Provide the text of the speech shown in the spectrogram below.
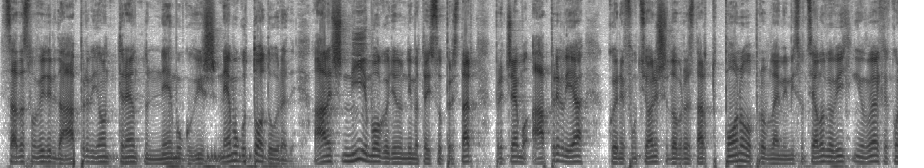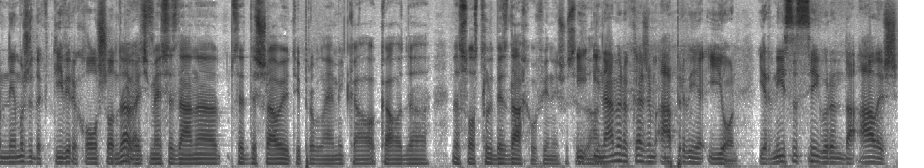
sada smo videli da April i on trenutno ne mogu više, ne mogu to da urade. Aleš nije mogao jednom da ima taj super start, pre čemu Aprilija koja ne funkcioniše dobro na startu, ponovo problemi. Mi smo cijeloga vikinga gledali kako ne može da aktivira whole shot. Da, već mesec dana se dešavaju ti problemi kao, kao da, da su ostali bez daha u finišu sezona. I, i namjerno kažem Aprilija i on, jer nisam siguran da Aleš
